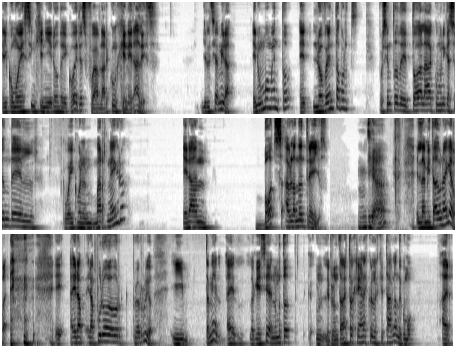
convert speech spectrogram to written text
él como es ingeniero de cohetes fue a hablar con generales. Y él decía, mira, en un momento el 90% de toda la comunicación del, como en el Mar Negro, eran bots hablando entre ellos. Ya. En la mitad de una guerra. Eh, era, era puro, puro ruido. Y también, eh, lo que decía, en un momento le preguntaba a estos generales con los que estaba hablando, como, a ver,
